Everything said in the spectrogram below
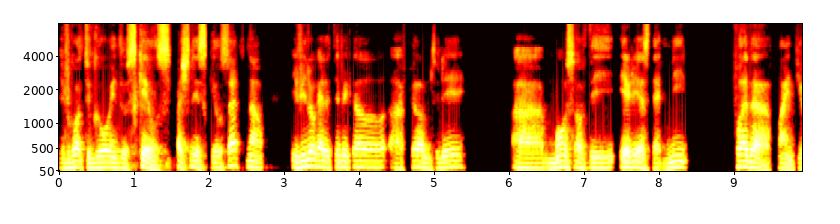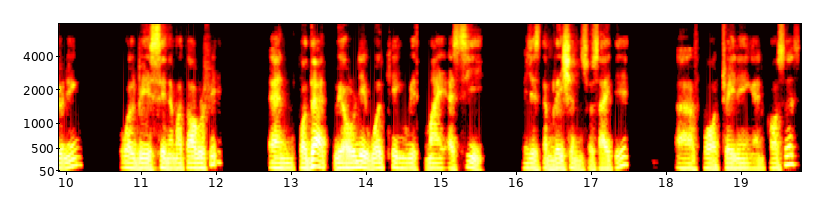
You've got to go into skills, especially skill sets. Now, if you look at a typical uh, film today, uh, most of the areas that need further fine tuning will be cinematography. And for that, we're already working with MySC, which is the Malaysian Society uh, for training and courses,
